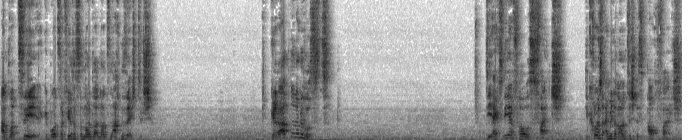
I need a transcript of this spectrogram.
Antwort C. Geburtstag 24.09.1968. Geraten oder gewusst? Die Ex-Ehefrau ist falsch. Die Größe 1,90 Meter ist auch falsch.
